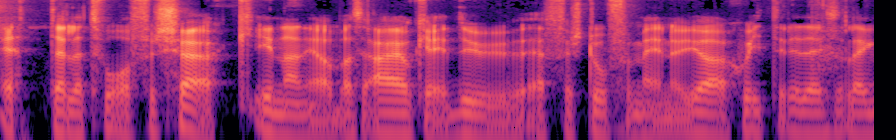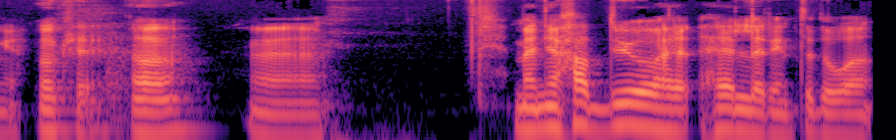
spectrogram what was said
ett eller två försök innan jag bara säger, ah, okej, du är för stor för mig nu, jag skiter i dig så länge. Okej, ja. Eh, men jag hade ju he- heller inte då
